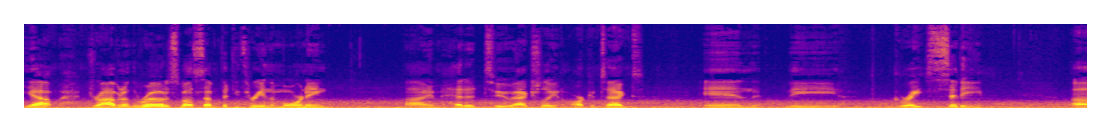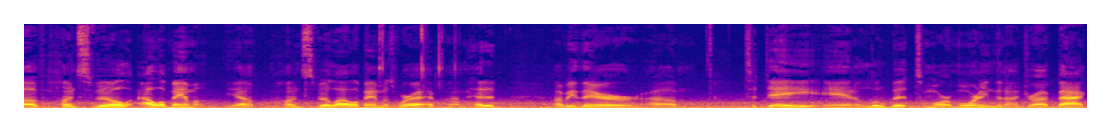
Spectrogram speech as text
Yep, driving up the road. It's about 7:53 in the morning. I'm headed to actually an architect in the great city of Huntsville, Alabama. Yep, Huntsville, Alabama is where I, am headed. I'll be there. Um, today and a little bit tomorrow morning. Then I drive back.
